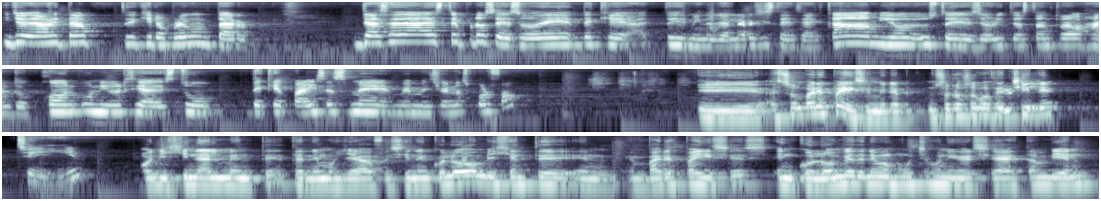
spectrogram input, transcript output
Y yo ahorita te quiero preguntar, ya se da este proceso de, de, que disminuya la resistencia al cambio, ustedes ahorita están trabajando con universidades, ¿tú de qué países me, me mencionas, por favor? Eh, son varios países, mira, nosotros somos de Chile. Sí. Originalmente, tenemos ya oficina en Colombia y gente en, en varios países. En Colombia tenemos muchas universidades también,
